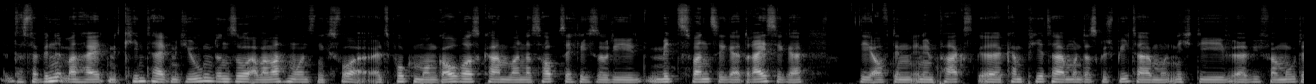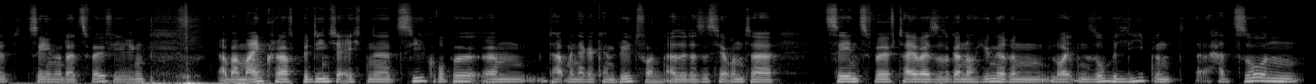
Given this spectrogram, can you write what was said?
das verbindet man halt mit Kindheit, mit Jugend und so, aber machen wir uns nichts vor. Als Pokémon Go rauskam, waren das hauptsächlich so die Mit-20er, 30er, die auf den, in den Parks äh, kampiert haben und das gespielt haben und nicht die, äh, wie vermutet, 10- oder 12-Jährigen. Aber Minecraft bedient ja echt eine Zielgruppe, ähm, da hat man ja gar kein Bild von. Also das ist ja unter 10, 12, teilweise sogar noch jüngeren Leuten so beliebt und hat so einen,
